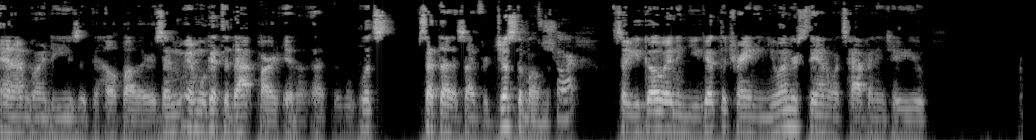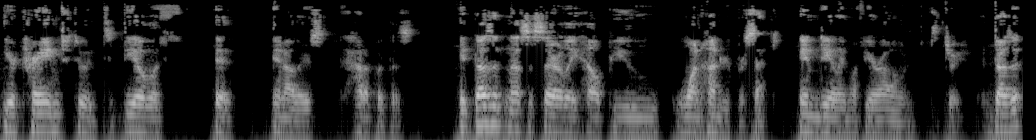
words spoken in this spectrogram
and I'm going to use it to help others. And, and we'll get to that part. In a, uh, let's set that aside for just a moment. Sure. So you go in and you get the training, you understand what's happening to you, you're trained to, to deal with it in others. How to put this? It doesn't necessarily help you 100% in dealing with your own situation. Does it?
